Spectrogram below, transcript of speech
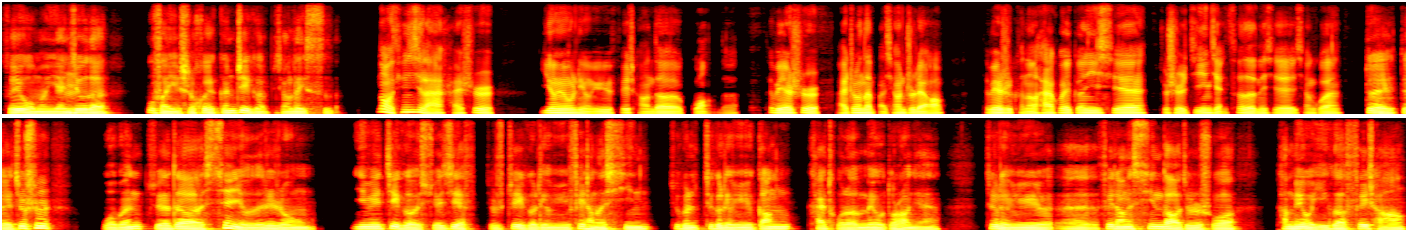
所以我们研究的部分也是会跟这个比较类似的。那我听起来还是应用领域非常的广的，特别是癌症的靶向治疗，特别是可能还会跟一些就是基因检测的那些相关。对对，就是我们觉得现有的这种，因为这个学界就是这个领域非常的新，这个这个领域刚开拓了没有多少年。这个领域，呃，非常新到，就是说，它没有一个非常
